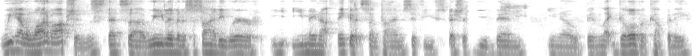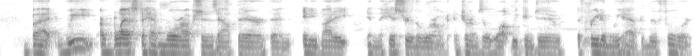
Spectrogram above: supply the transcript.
We have a lot of options. That's uh, we live in a society where you may not think of it sometimes if you, especially if you've been you know been let go of a company but we are blessed to have more options out there than anybody in the history of the world in terms of what we can do the freedom we have to move forward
